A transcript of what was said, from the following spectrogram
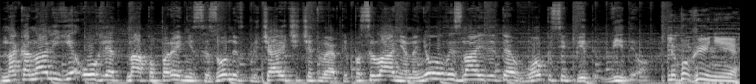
на каналі є огляд на попередні сезони, включаючи четвертий. Посилання на нього ви знайдете в описі під відео. Богині.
